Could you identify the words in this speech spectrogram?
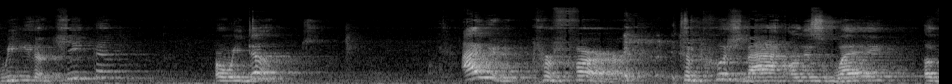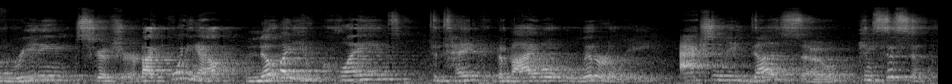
We either keep them or we don't. I would prefer to push back on this way of reading Scripture by pointing out nobody who claims to take the Bible literally actually does so consistently.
